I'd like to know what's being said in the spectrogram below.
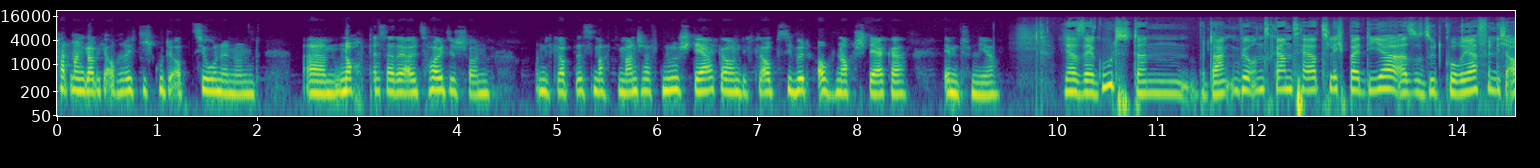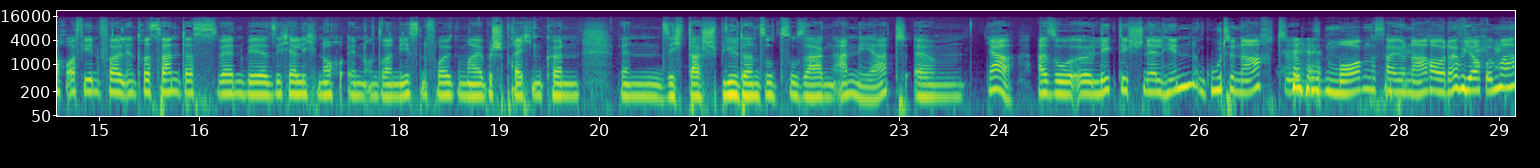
hat man, glaube ich, auch richtig gute Optionen und ähm, noch bessere als heute schon. Und ich glaube, das macht die Mannschaft nur stärker und ich glaube, sie wird auch noch stärker im Turnier. Ja, sehr gut. Dann bedanken wir uns ganz herzlich bei dir. Also Südkorea finde ich auch auf jeden Fall interessant. Das werden wir sicherlich noch in unserer nächsten Folge mal besprechen können, wenn sich das Spiel dann sozusagen annähert. Ähm, ja, also äh, leg dich schnell hin, gute Nacht, äh, guten Morgen, Sayonara oder wie auch immer,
